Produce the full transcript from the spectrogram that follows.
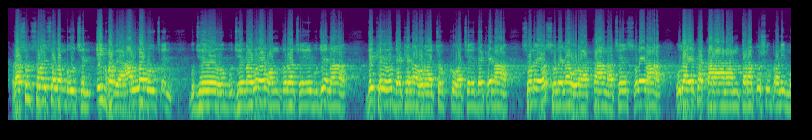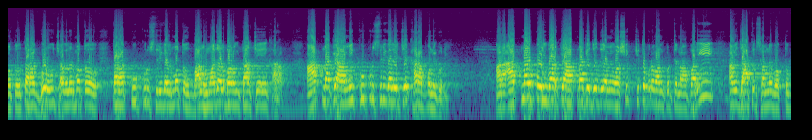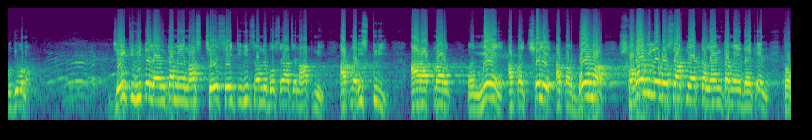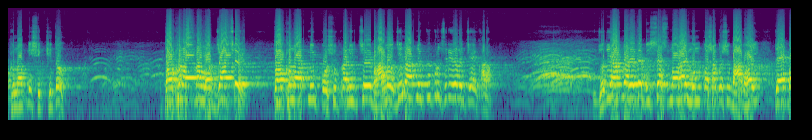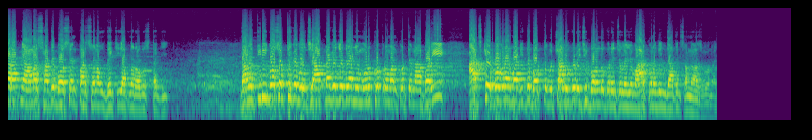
রাসুল সাল্লাম বলছেন এইভাবে, আর আল্লাহ বলছেন, বুঝেও, বুঝে না ওরা অন্তর আছে, বুঝে না। দেখেও দেখে না ওরা চক্ষু আছে, দেখে না। শোনেও শোনে না ওরা কান আছে, শোনে না। উলায়কা কারানাম, তারা পশু প্রাণীর মতো, তারা গরু ছাগলের মতো, তারা কুকুর শ্রীগালের মতো বালু মাজাল বরং তার চেয়ে খারাপ। আপনাকে আমি কুকুর শ্রীগালের চেয়ে খারাপ মনে করি। আর আপনার পরিবারকে আপনাকে যদি আমি অশিক্ষিত প্রমাণ করতে না পারি, আমি জাতির সামনে বক্তব্য দিব না। যেই টিভিতে ল্যাংটা মেয়ে নাচছে, সেই টিভির সামনে বসে আছেন আপনি, আপনার স্ত্রী, আর আপনার মেয়ে, আপনার ছেলে, আপনার বৌমা, সবাই মিলে বসে আপনি একটা ল্যাংটা মেয়ে দেখেন, তখন আপনি শিক্ষিত। তখন আপনার লজ্জা আছে। তখন আপনি পশু প্রাণীর চেয়ে ভালো, যে না আপনি কুকুর সিরিয়ালের চেয়ে খারাপ। যদি আপনার এতে বিশ্বাস না হয়, মন কষাকষি ভাব হয় তো একবার আপনি আমার সাথে বসেন পার্সোনাল দেখি আপনার অবস্থা কি। আমি তিরিশ বছর থেকে বলছি, আপনাকে যদি আমি মূর্খ প্রমাণ করতে না পারি, আজকে বগুড়ার মাটিতে বক্তব্য চালু করেছি, বন্ধ করে চলে যাব, আর কোনোদিন জাতির সামনে আসব না।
